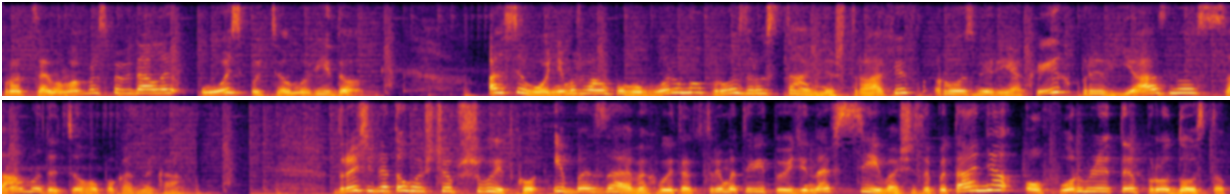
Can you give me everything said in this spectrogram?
Про це ми вам розповідали ось у цьому відео. А сьогодні ми ж вам поговоримо про зростання штрафів, розмір яких прив'язано саме до цього показника. До речі, для того, щоб швидко і без зайвих витрат отримати відповіді на всі ваші запитання, оформлюйте про доступ.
